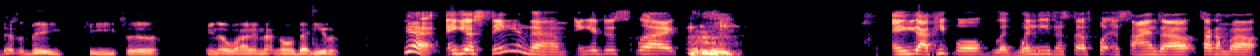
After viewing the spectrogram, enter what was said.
that's a big key to you know why they're not going back either. Yeah, and you're seeing them, and you're just like, and you got people like Wendy's and stuff putting signs out talking about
